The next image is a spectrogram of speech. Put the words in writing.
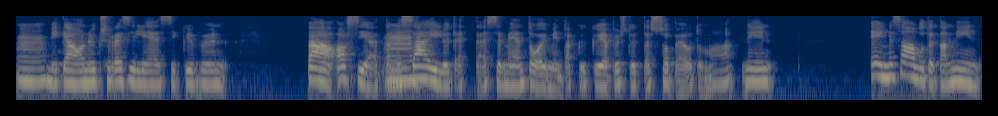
Mm, mikä on yksi resilienssikyvyn pääasia, että me Mm. säilytettäisiin se meidän toimintakyky ja pystyttäisiin sopeutumaan, niin ei me saavuteta niin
